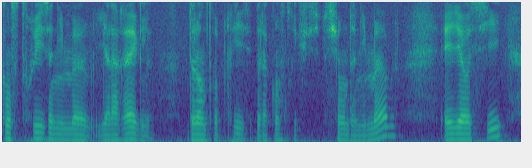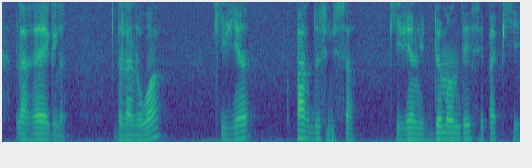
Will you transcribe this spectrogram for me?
construisent un immeuble, il y a la règle de l'entreprise de la construction d'un immeuble, et il y a aussi la règle de la loi qui vient par-dessus ça, qui vient lui demander ses papiers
